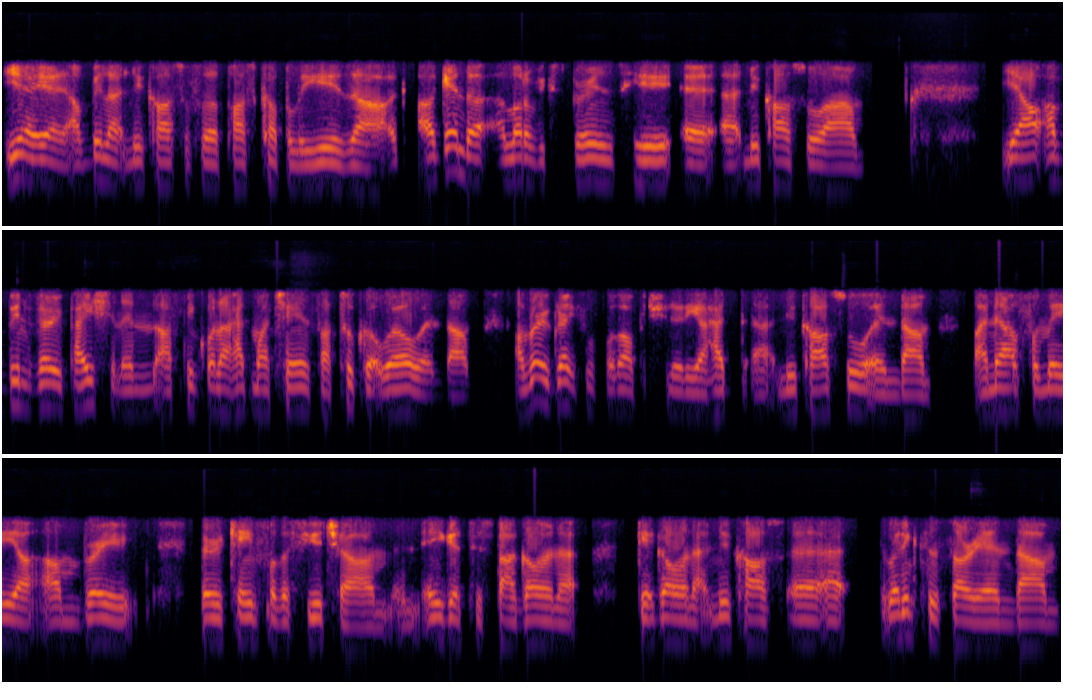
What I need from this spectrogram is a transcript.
Yeah, yeah. I've been at Newcastle for the past couple of years. Uh, again, a lot of experience here uh, at Newcastle. Um, yeah, I've been very patient, and I think when I had my chance, I took it well, and um, I'm very grateful for the opportunity I had at Newcastle. And um, by now, for me, uh, I'm very, very keen for the future um, and eager to start going at, get going at Newcastle, uh, at Wellington, sorry, and um,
